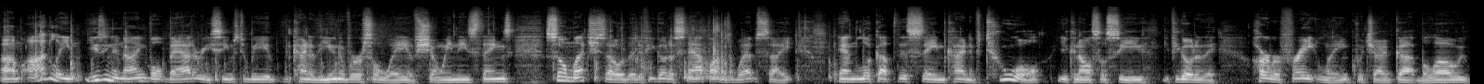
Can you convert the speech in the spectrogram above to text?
Um, oddly, using a 9 volt battery seems to be kind of the universal way of showing these things, so much so that if you go to Snap-on's website and look up this same kind of tool, you can also see, if you go to the Harbor Freight link, which I've got below.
